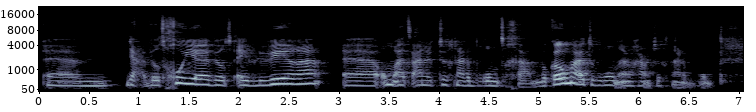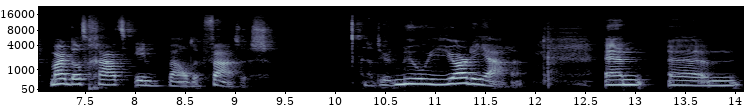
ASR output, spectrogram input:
um, ja, wilt groeien, wilt evolueren, uh, om uiteindelijk terug naar de bron te gaan. We komen uit de bron en we gaan terug naar de bron. Maar dat gaat in bepaalde fases. Dat duurt miljarden jaren. En um,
